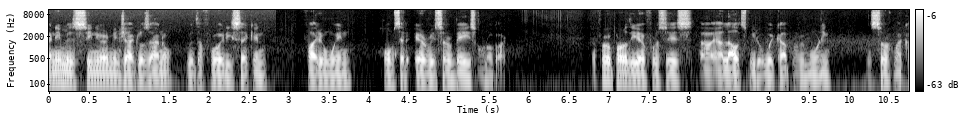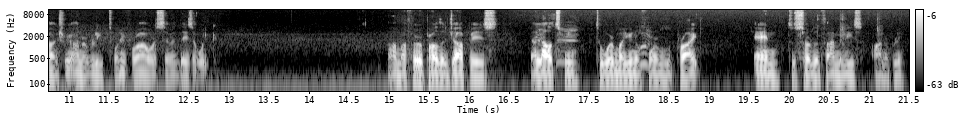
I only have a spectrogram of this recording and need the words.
My name is Senior Airman Jack Lozano with the 482nd Fighter Wing Homestead Air Reserve Base Honor Guard. The favorite part of the Air Force is uh, it allows me to wake up every morning and serve my country honorably 24 hours, 7 days a week. Uh, my favorite part of the job is it allows me to wear my uniform with pride and to serve the families honorably.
